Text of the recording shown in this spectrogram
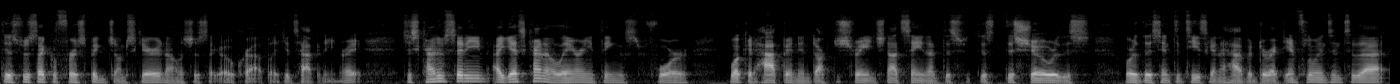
this was like a first big jump scare, and I was just like, oh crap, like it's happening, right? Just kind of setting, I guess, kind of layering things for what could happen in Doctor Strange. Not saying that this this this show or this or this entity is going to have a direct influence into that,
